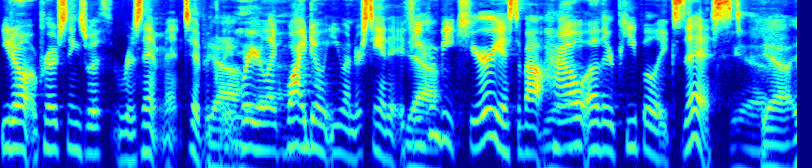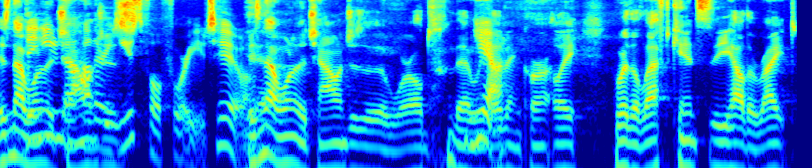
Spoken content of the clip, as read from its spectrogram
you don't approach things with resentment typically, Yeah. where you're like, why don't you understand it? If Yeah. you can be curious about how other people exist, Yeah, isn't that then one of you the know how they're challenges? useful for you too. Isn't that one of the challenges of the world that we Yeah. live in currently, where the left can't see how the right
